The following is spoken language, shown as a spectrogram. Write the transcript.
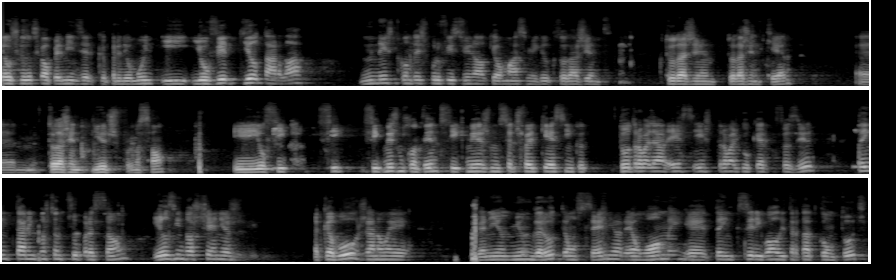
é o jogador chegar de mim e dizer que aprendeu muito e, e eu ver que ele estar lá neste contexto profissional que é o máximo aquilo que toda a gente que toda a gente toda a gente quer um, ehm, toda a gente pediu de formação e eu fico, fico, fico mesmo contente fico mesmo satisfeito que é assim que eu estou a trabalhar é este trabalho que eu quero fazer. Tenho que estar em constante superação. Eles indo aos séniores acabou já não é já nenhum, nenhum garoto é um sénior, é um homem, é, tem que ser igual e tratado como todos.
